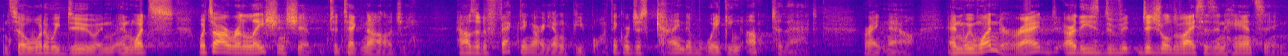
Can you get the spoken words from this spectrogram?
And so, what do we do? And, and what's, what's our relationship to technology? How's it affecting our young people? I think we're just kind of waking up to that right now. And we wonder, right? Are these digital devices enhancing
